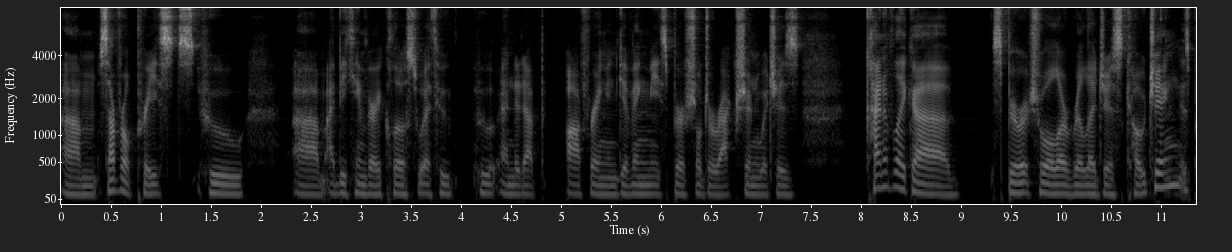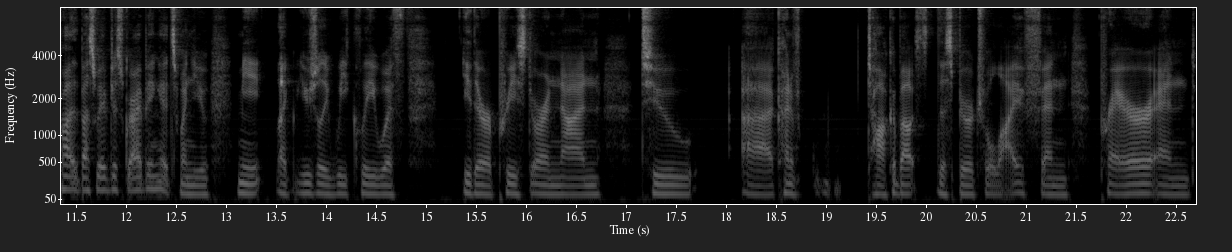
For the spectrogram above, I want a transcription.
um, several priests who um, i became very close with who who ended up offering and giving me spiritual direction which is kind of like a spiritual or religious coaching is probably the best way of describing it. It's when you meet like usually weekly with either a priest or a nun to uh, kind of talk about the spiritual life and prayer and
